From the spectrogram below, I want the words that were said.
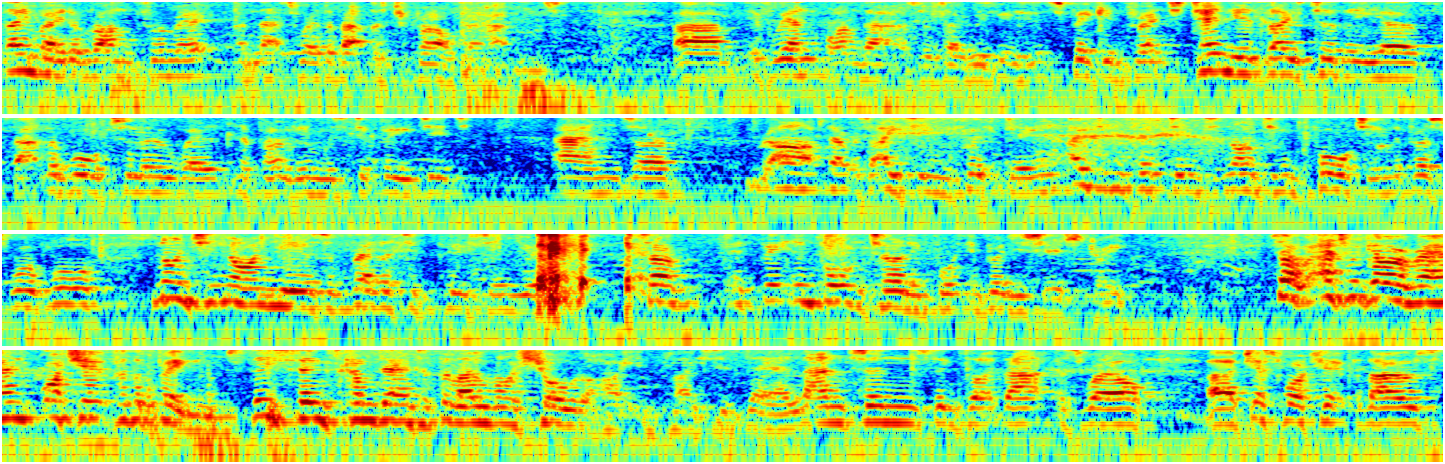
They made a run from it, and that's where the Battle of Trafalgar happened. Um, if we hadn't won that, as I say, we'd be speaking French. Ten years later, the uh, Battle of Waterloo, where Napoleon was defeated, and uh, uh, that was 1815, 1815 to 1914, the First World War, 99 years of relative peace in Europe. so, it'd be an important turning point in British history. So, as we go around, watch out for the beams. These things come down to below my shoulder height in places there. Lanterns, things like that as well. Uh, just watch out for those. A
